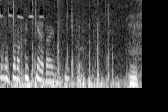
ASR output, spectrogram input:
そろそろピッケル大いぶピッケル。うん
